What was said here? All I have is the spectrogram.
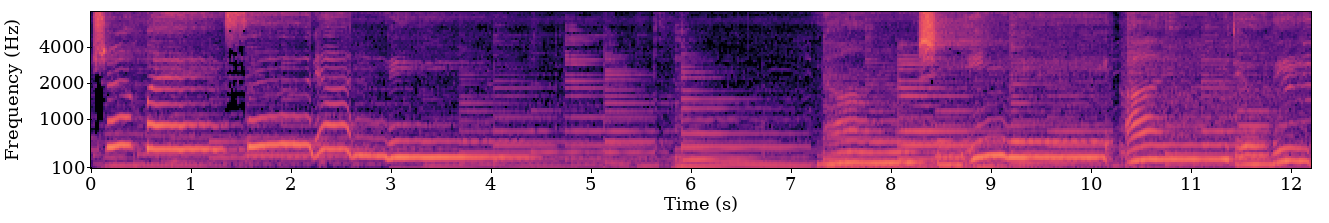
只会思念你。那是因为爱丢你，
